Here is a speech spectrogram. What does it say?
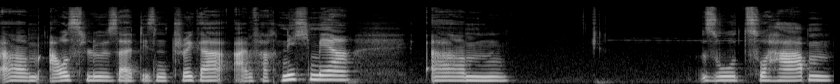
ähm, Auslöser, diesen Trigger einfach nicht mehr ähm, so zu haben.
